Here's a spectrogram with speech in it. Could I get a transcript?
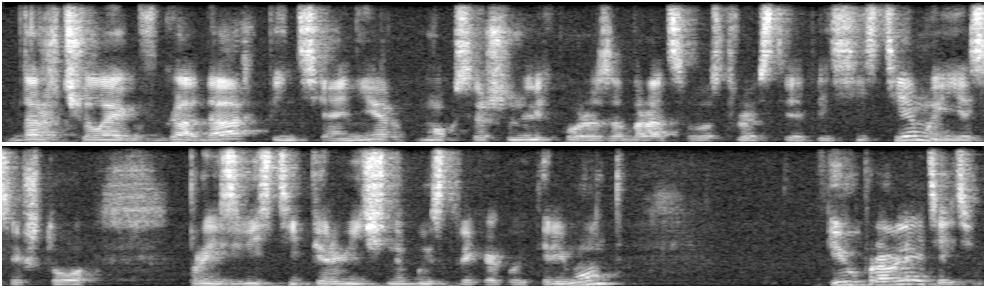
даже человек в годах, пенсионер, мог совершенно легко разобраться в устройстве этой системы, если что, произвести первичный быстрый какой-то ремонт и управлять этим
